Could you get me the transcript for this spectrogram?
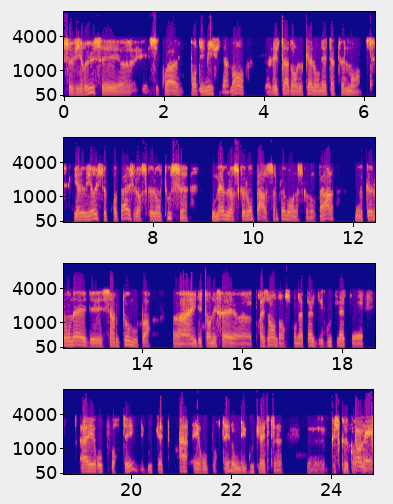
ce virus et, euh, c'est quoi une pandémie finalement, l'état dans lequel on est actuellement. Eh Bien, le virus se propage lorsque l'on tousse ou même lorsque l'on parle, simplement lorsque l'on parle, euh, que l'on ait des symptômes ou pas. Euh, il est en effet euh, présent dans ce qu'on appelle des gouttelettes euh, aéroportées, des gouttelettes aéroportées, donc des gouttelettes, puisque quand Dans on, l'air.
